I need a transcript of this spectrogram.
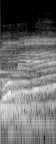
Comer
